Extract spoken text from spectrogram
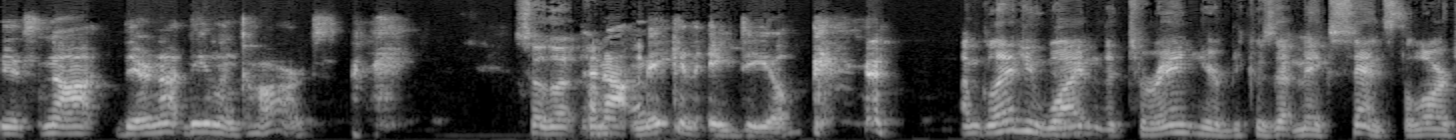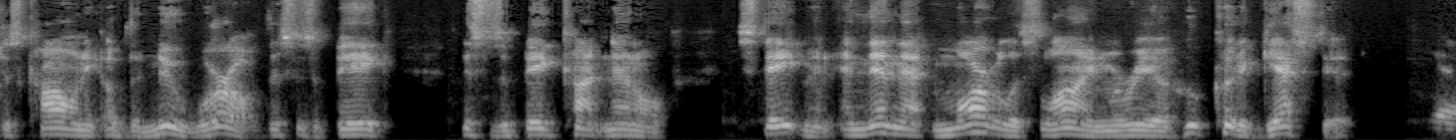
It's not, they're not dealing cards. So the, They're not um, making a deal. I'm glad you widened the terrain here because that makes sense. The largest colony of the New World. This is a big, this is a big continental statement. And then that marvelous line, Maria, who could have guessed it? Yeah.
